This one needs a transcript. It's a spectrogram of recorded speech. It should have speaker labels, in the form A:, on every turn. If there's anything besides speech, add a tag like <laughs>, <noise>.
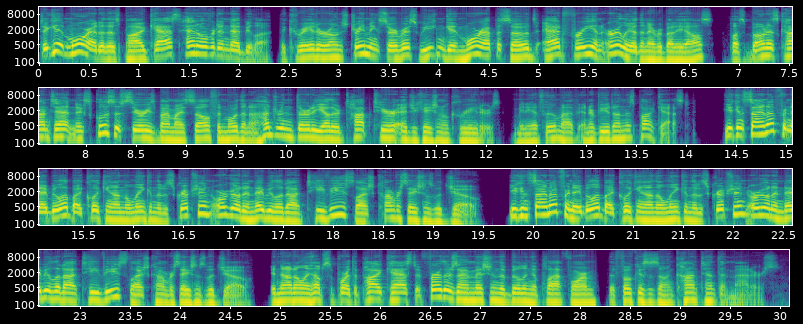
A: To get more out of this podcast, head over to Nebula, the creator owned streaming service where you can get more episodes ad free and earlier than everybody else, plus bonus content and exclusive series by myself and more than 130 other top tier educational creators, many of whom I've interviewed on this podcast. You can sign up for Nebula by clicking on the link in the description or go to nebula.tv slash conversations with Joe. You can sign up for Nebula by clicking on the link in the description or go to nebula.tv slash conversations with Joe. It not only helps support the podcast, it furthers our mission of building a platform that focuses on content that matters.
